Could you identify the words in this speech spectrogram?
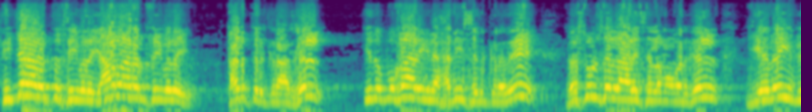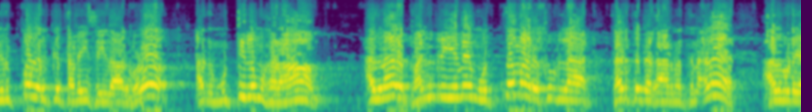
திஜாரத்து செய்வதை வியாபாரம் செய்வதை தடுத்திருக்கிறார்கள். இது புகாரியில ஹதீஸ் இருக்கிறது. ரசூல் சல்லா அலி செல்லம் அவர்கள் எதை விற்பதற்கு தடை செய்தார்களோ அது முற்றிலும் ஹராம். அதனால பன்றியவே மொத்தமா ரசூல்லா தடுத்துட்ட காரணத்தினால அதனுடைய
